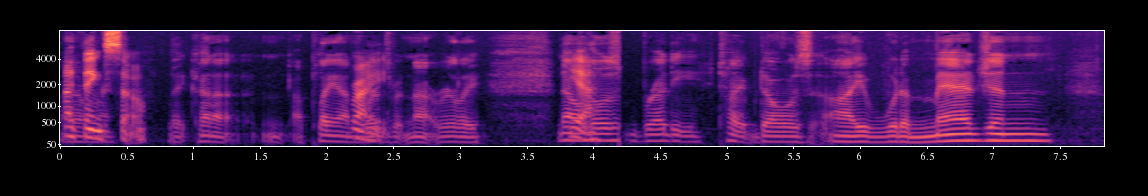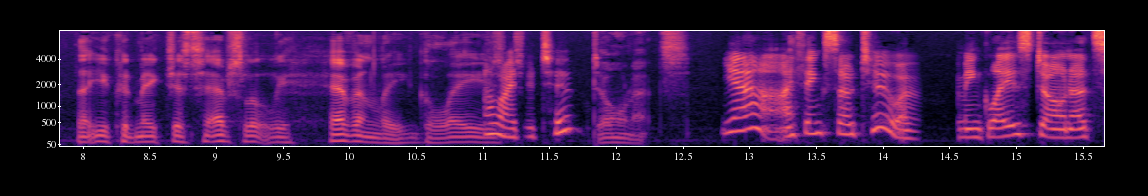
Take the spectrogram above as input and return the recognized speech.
I, I think know. so. Like kind of a play on right. words, but not really. Now, yeah. those bready type doughs, I would imagine that you could make just absolutely heavenly glazed. Oh, I do too. Donuts. Yeah, I think so too. I mean, glazed donuts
